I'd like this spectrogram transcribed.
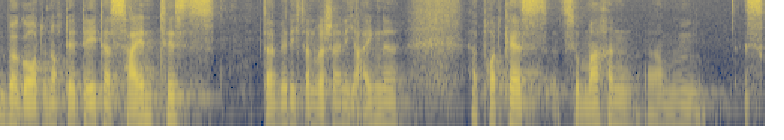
übergeordnet noch der Data Scientist, da werde ich dann wahrscheinlich eigene äh, Podcasts zu machen. Ähm, es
